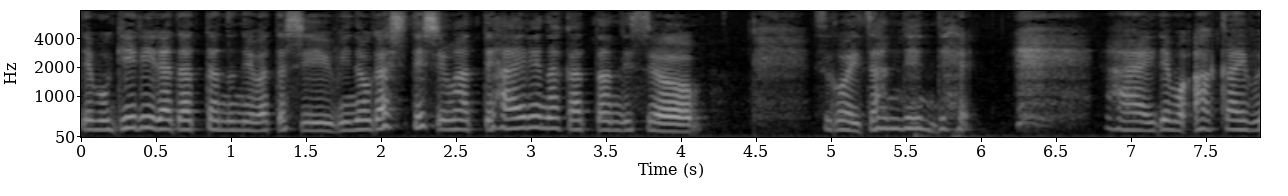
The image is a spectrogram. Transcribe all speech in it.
でもゲリラだったので私見逃してしまって入れなかったんですよ。すごい残念で。はい。でもアーカイブ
